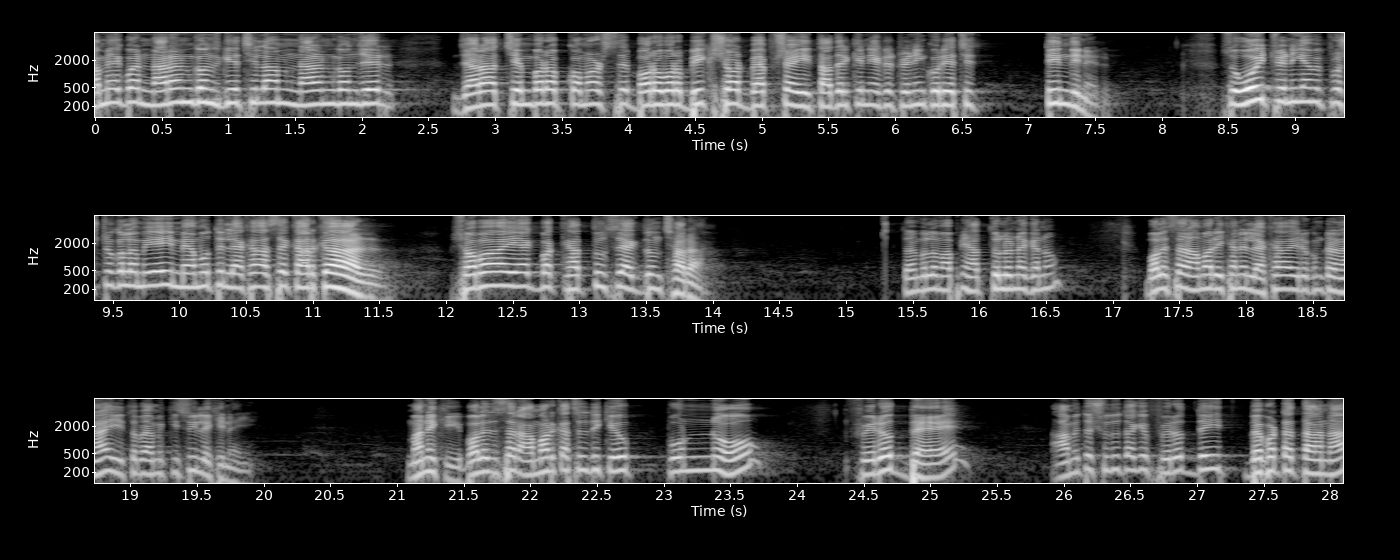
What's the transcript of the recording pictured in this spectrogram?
আমি একবার নারায়ণগঞ্জ গিয়েছিলাম। নারায়ণগঞ্জের যারা চেম্বার অফ কমার্সের বড় বড় বিগ শট ব্যবসায়ী, তাদেরকে নিয়ে একটা ট্রেনিং করিয়েছি তিন দিনের। সো ওই ট্রেনিংয়ে আমি প্রশ্ন করলাম, এই মেমোতে লেখা আছে কার কার? সবাই এক বাক্যে হাত তুলছে, একজন ছাড়া। তো আমি বললাম, আপনি হাত তুললেন না কেন? বলে, স্যার, আমার এখানে লেখা এরকমটা নাই, তবে আমি কিছুই লিখি নাই। মানে কি? বলে যে, স্যার, আমার কাছে যদি কেউ পণ্য ফেরত দেয়, আমি তো শুধু তাকে ফেরত দেই ব্যাপারটা তা না,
